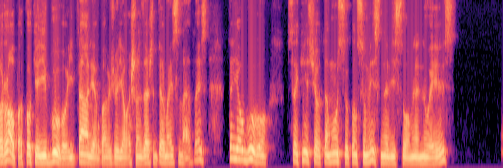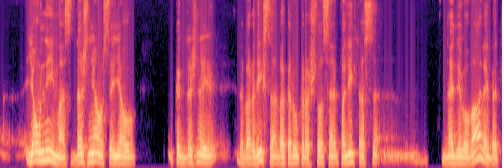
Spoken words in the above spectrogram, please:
Europą, kokia ji buvo, Italija, pavyzdžiui, jau 81 metais, tai jau buvo, sakyčiau, ta mūsų konsumistinė visuomenė nuėjus jaunimas dažniausiai jau, kaip dažnai dabar vyksta vakarų kraštuose, paliktas ne dievo valiai, bet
